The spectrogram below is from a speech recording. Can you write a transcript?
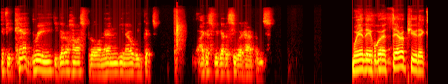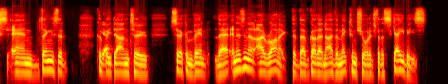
If you can't breathe, you go to hospital, and then you know we could. I guess we got to see what happens. Where there were therapeutics and things that could yeah. be done to circumvent that, and isn't it ironic that they've got an ivermectin shortage for the scabies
